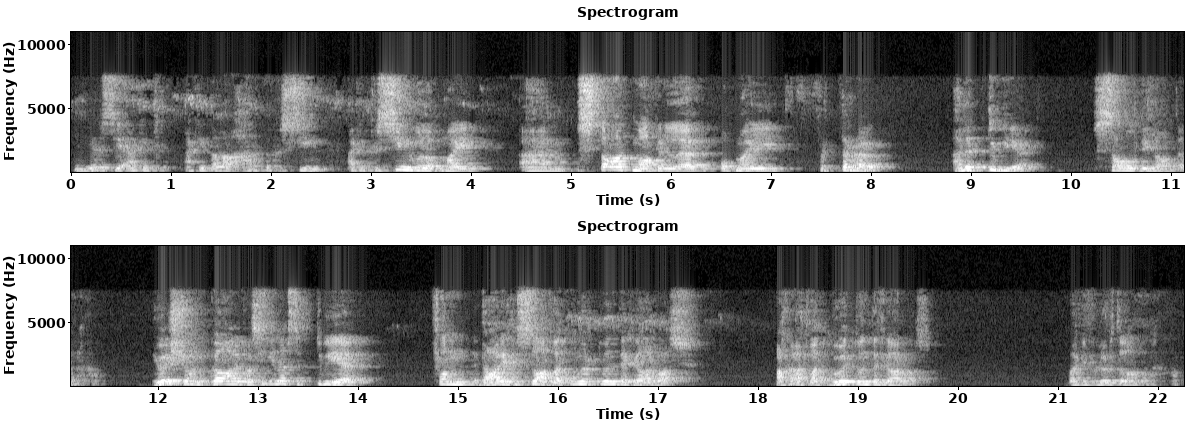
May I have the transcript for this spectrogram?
Die Here sê, "Ek het ek het hulle harte gesien. Ek het gesien hoe hulle op my ehm um, staat maak en hulle op my vertrou. Hulle twee sal die land ingaan." Joshua en Caleb was die enigste twee van daardie geslag wat onder 20 jaar was. Ag, wat bo 20 jaar was wat die beloofde land ingegaan.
